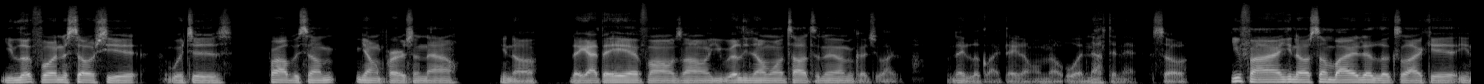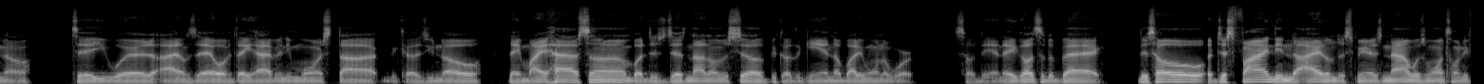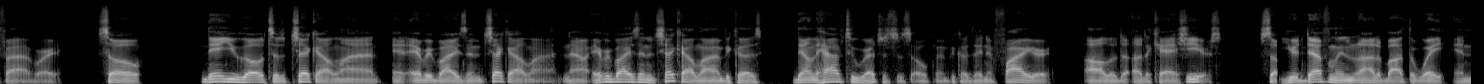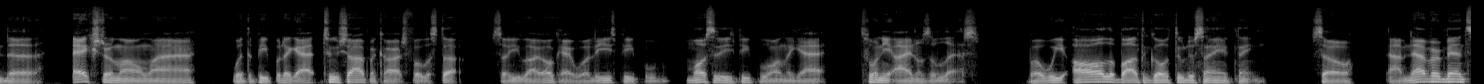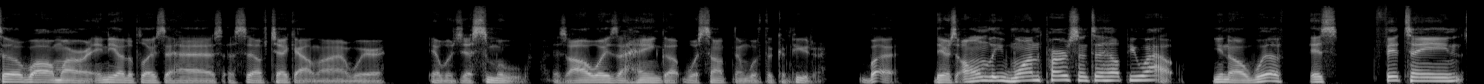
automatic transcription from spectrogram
you look for an associate, which is probably some young person now. You know, they got their headphones on. You really don't want to talk to them because you're like, they look like they don't know what nothing at. So you find, you know, somebody that looks like it, you know, tell you where the items are or if they have any more stock because you know they might have some, but it's just not on the shelf because again, nobody want to work. So then they go to the back. This whole uh, just finding the item experience now is 125, right? So then you go to the checkout line and everybody's in the checkout line. Now everybody's in the checkout line because they only have two registers open because they didn't fire all of the other cashiers. So you're definitely not about to wait in the extra long line with the people that got two shopping carts full of stuff. So you like, okay, well, these people, most of these people only got 20 items or less, but we all about to go through the same thing. So I've never been to Walmart or any other place that has a self checkout line where it was just smooth. There's always a hang up with something with the computer. But there's only one person to help you out. You know, with it's 15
